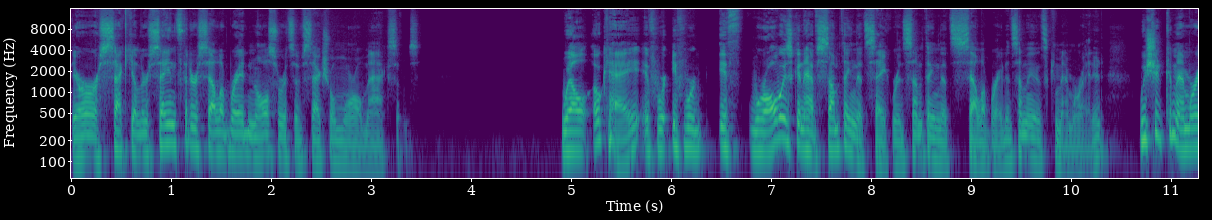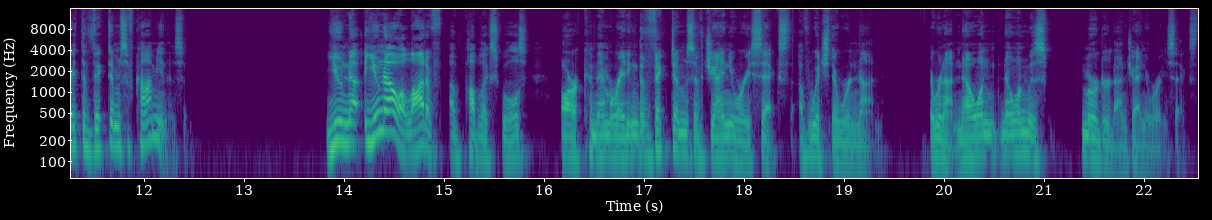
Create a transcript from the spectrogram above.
There are secular saints that are celebrated and all sorts of sexual moral maxims. Well, okay, if we're, if we're, if we're always going to have something that's sacred, something that's celebrated, something that's commemorated, we should commemorate the victims of communism. You know, you know a lot of, of public schools are commemorating the victims of January 6th, of which there were none. There were none. No one, no one was murdered on January 6th,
